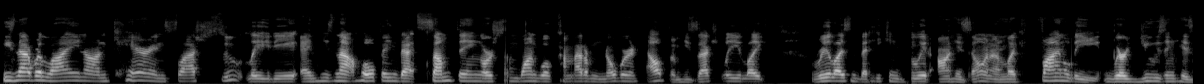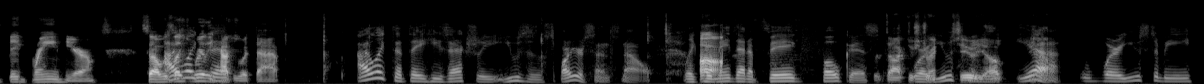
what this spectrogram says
He's not relying on Karen slash suit lady, and he's not hoping that something or someone will come out of nowhere and help him. He's actually like realizing that he can do it on his own. And I'm like, finally, we're using his big brain here. So I was I like, like really that- happy with that. I like that they he's actually uses a spider sense now. Like they Oh. made that a big focus. With Doctor Strange used too. to be, Yep. yeah, where it used to be,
